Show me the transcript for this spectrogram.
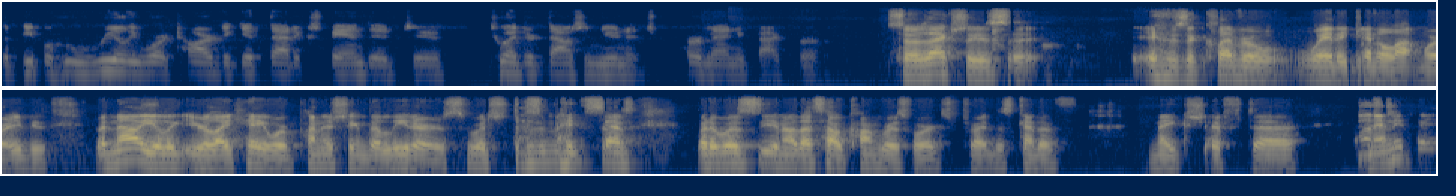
the people who really worked hard to get that expanded to 200,000 units per manufacturer. So it actually a, it was a clever way to get a lot more EVs. But now you look, you're like, hey, we're punishing the leaders, which doesn't make sense. But it was, you know, that's how Congress works, right? This kind of makeshift. Uh, and anything,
